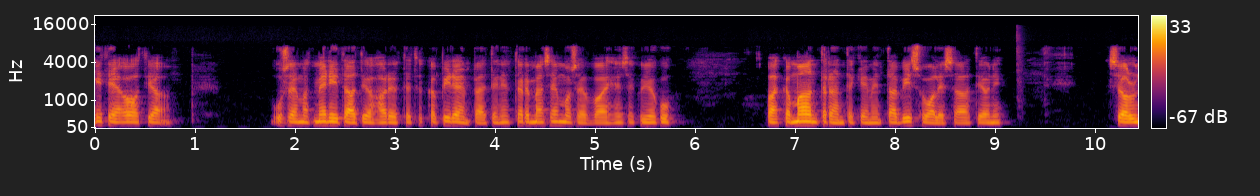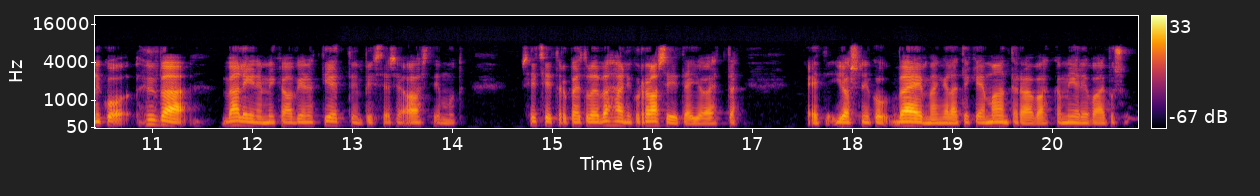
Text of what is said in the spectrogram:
itse oot ja useimmat meditaatioharjoittajat, jotka pidempään tehneet, törmää semmoisen vaiheeseen, kun joku vaikka mantran tekeminen tai visualisaatio, niin se on ollut niin hyvä väline, mikä on vienyt tiettyyn pisteeseen asti, mutta sitten siitä rupeaa tulee vähän niin kuin rasite jo, että, että jos niin väimängellä tekee mantraa vaikka mielivaipus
